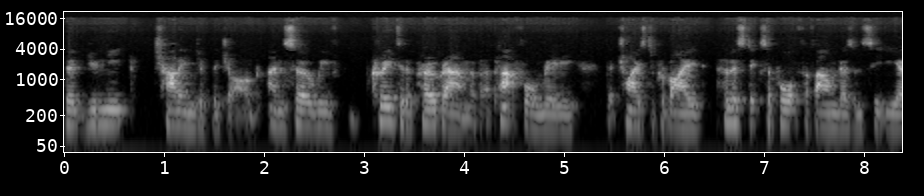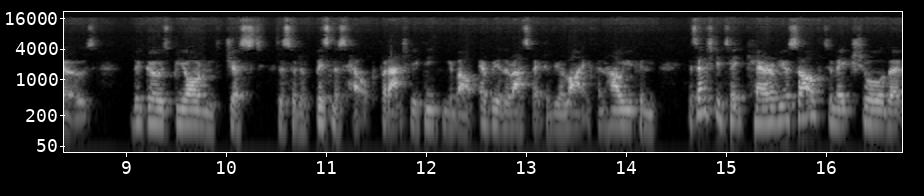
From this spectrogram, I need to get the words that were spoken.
the unique challenge of the job. And so we've created a program, a platform really, that tries to provide holistic support for founders and CEOs that goes beyond just the sort of business help, but actually thinking about every other aspect of your life and how you can essentially take care of yourself to make sure that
